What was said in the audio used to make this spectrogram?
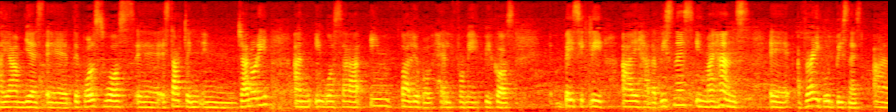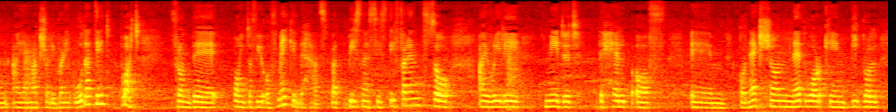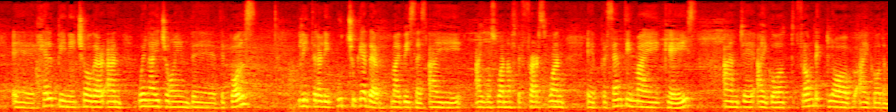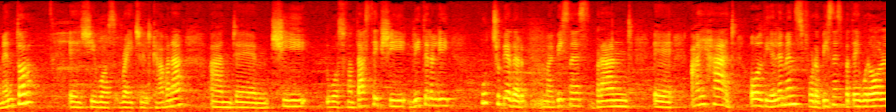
I am, yes. Uh, the Pulse was uh, starting in January and it was uh, invaluable help for me because basically I had a business in my hands, uh, a very good business, and I am actually very good at it, but from the point of view of making the hats, but business is different, so I really needed the help of um, connection, networking, people uh, helping each other. And when I joined the, the Pulse, literally put together my business. I, I was one of the first one uh, presenting my case and uh, I got, from the club, I got a mentor. Uh, she was Rachel Kavanagh and um, she was fantastic. She literally put together my business, brand. Uh, I had all the elements for a business, but they were all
